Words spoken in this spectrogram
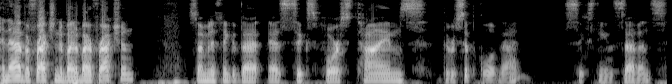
And now I have a fraction divided by a fraction. So I'm going to think of that as 6 fourths times the reciprocal of that, 16 sevenths.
